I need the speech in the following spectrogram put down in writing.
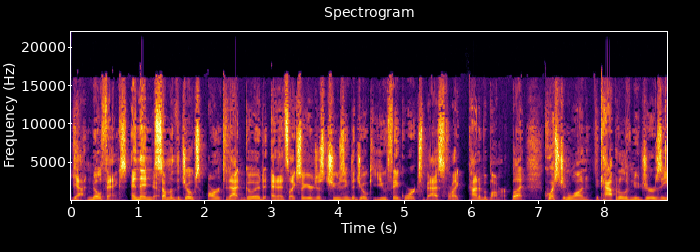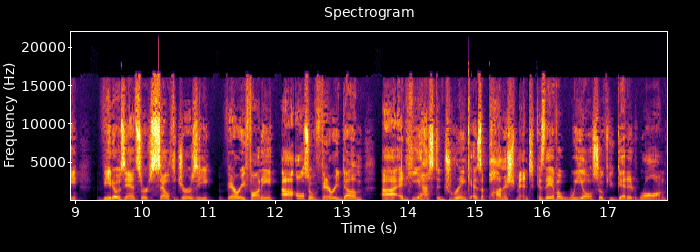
Yeah, no thanks. And then some of the jokes aren't that good. And it's like, so you're just choosing the joke you think works best. Like, kind of a bummer. But question one, the capital of New Jersey. Vito's answer, South Jersey. Very funny. Uh, also very dumb. Uh, and he has to drink as a punishment because they have a wheel. So if you get it wrong,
